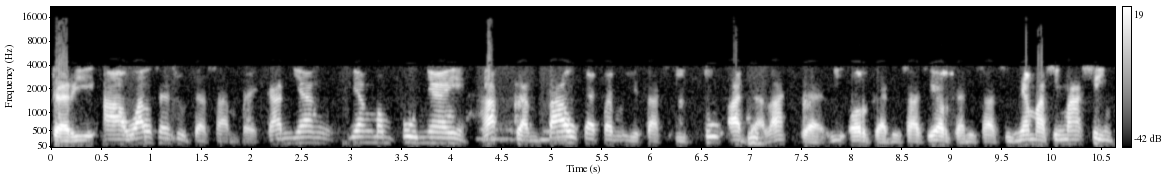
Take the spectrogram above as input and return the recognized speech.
dari awal saya sudah sampaikan yang yang mempunyai hak dan tahu kapabilitas itu adalah dari organisasi-organisasinya masing-masing.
